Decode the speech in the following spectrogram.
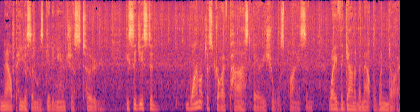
Now Peterson was getting anxious too. He suggested, why not just drive past Barry Shaw's place and wave the gun at him out the window?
